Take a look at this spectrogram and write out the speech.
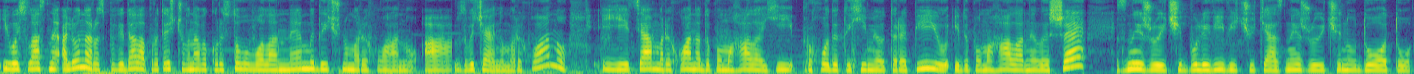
І ось власне Альона розповідала про те, що вона використовувала не медичну марихуану, а звичайну марихуану. І ця марихуана допомагала їй проходити хіміотерапію і допомагала не лише знижуючи больові відчуття, знижуючи нудоту,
